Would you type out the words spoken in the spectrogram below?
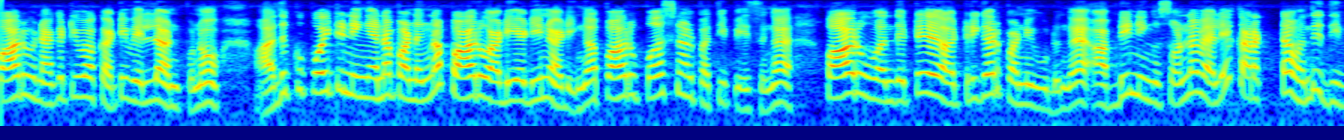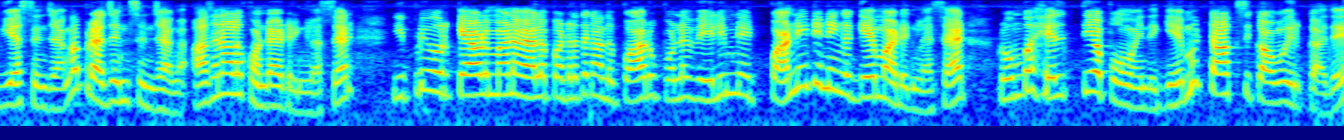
பாரு நெகட்டிவாக காட்டி வெளில அனுப்பணும். அதுக்கு போயிட்டு நீங்கள் என்ன பண்ணுங்கன்னா பாரு அடி அடின்னு அடிங்க. பாரு பர்சனல் பற்றி பேசுங்க. பாரு வந்துட்டு ட்ரிகர் பண்ணி விடுங்க. அப்படின்னு நீங்கள் சொன்ன வேலையை கரெக்டாக வந்து திவ்யா செஞ்சாங்க பிரஜன் செஞ்சாங்க. அதனால் கொண்டாடுறீங்களா சார் இப்படி ஒரு கேவலமான வேலை பண்ணுறதுக்கு அந்த பாரு பொண்ணை எலிமினேட் பண்ணிவிட்டு நீங்கள் கேம் ஆடுங்களேன் சார் ரொம்ப ஹெல்த்தியாக போவோம். இந்த கேமு டாக்ஸிக்காகவும் இருக்காது.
